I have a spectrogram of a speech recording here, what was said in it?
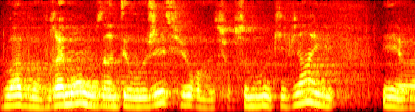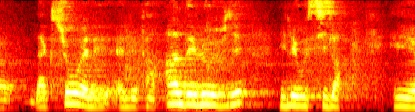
doivent vraiment nous interroger sur, sur ce monde qui vient l'action, elle est, elle est, enfin, un des leviers, il est aussi là. Et,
